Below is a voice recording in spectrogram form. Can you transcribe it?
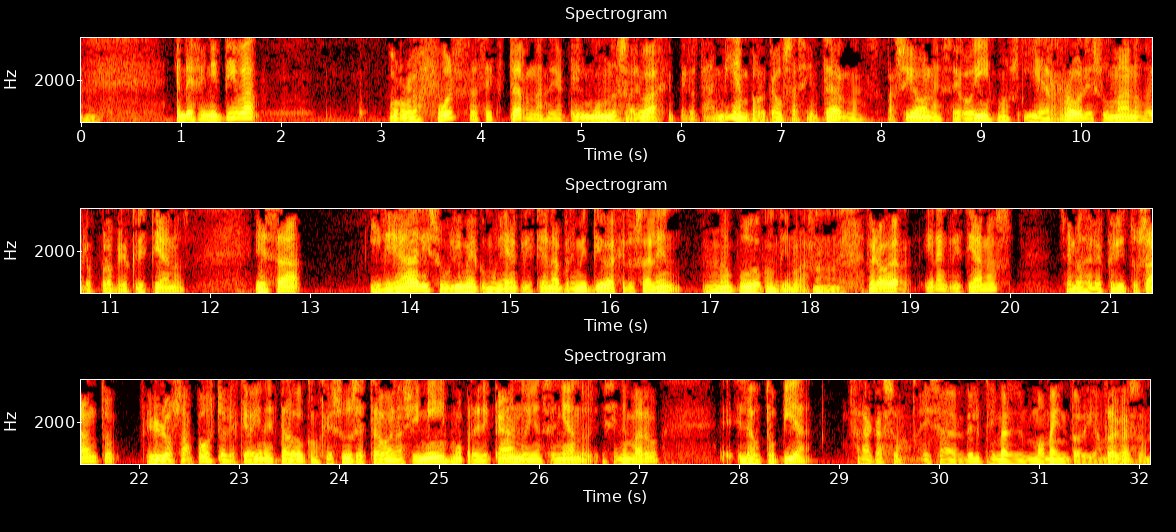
En definitiva, por las fuerzas externas de aquel mundo salvaje, pero también por causas internas, pasiones, egoísmos y errores humanos de los propios cristianos, esa ideal y sublime comunidad cristiana primitiva de Jerusalén no pudo continuar. Pero a ver, eran cristianos llenos del Espíritu Santo, los apóstoles que habían estado con Jesús estaban allí mismo predicando y enseñando, y sin embargo, eh, la utopía fracasó. Esa del primer momento, digamos. Fracasó.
